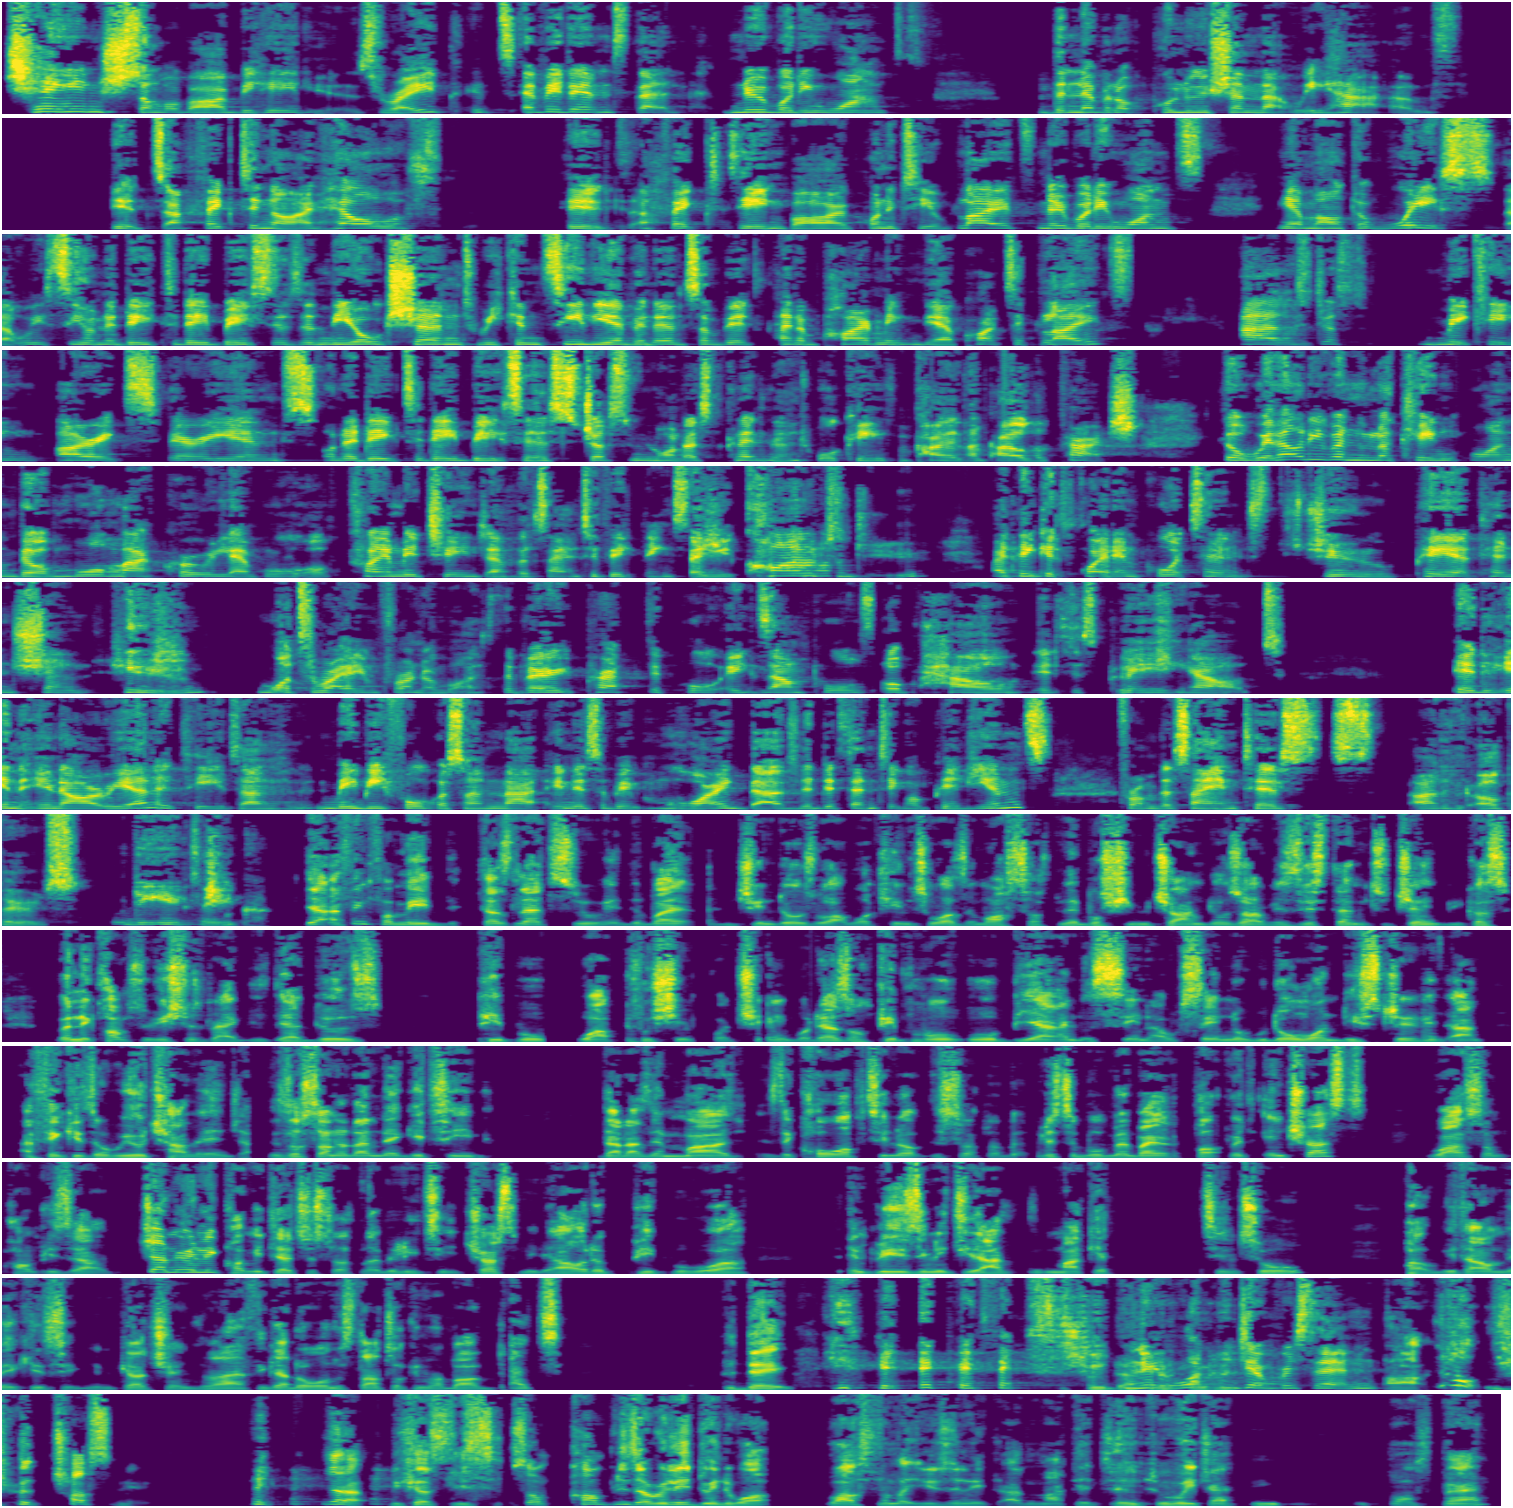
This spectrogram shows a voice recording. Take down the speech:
change some of our behaviors, right? It's evidence that nobody wants the level of pollution that we have. It's affecting our health. It's affecting our quality of life. Nobody wants the amount of waste that we see on a day to day basis in the oceans. We can see the evidence of it kind of harming the aquatic life and just making our experience on a day to day basis just not as pleasant walking pile and pile of trash. So without even looking on the more macro level of climate change and the scientific things that you can't do, I think it's quite important to pay attention to what's right in front of us, the very practical examples of how this is playing out in, in, in our realities and maybe focus on that a little bit more than the dissenting opinions from the scientists and others. What do you think? Yeah, I think for me, it has led to a divide between those who are working towards a more sustainable future and those who are resistant to change. Because when it comes to issues like this, there are those people who are pushing for change, but there's some people who behind the scene are saying, no, we don't want this change. And I think it's a real challenge. There's also another negative that has emerged is the co-opting of the sustainability movement by corporate interests. While some companies are genuinely committed to sustainability, trust me, there are other people who are simply using it as a marketing tool but without making significant changes. I think I don't want to start talking about that today. One hundred percent. Uh, trust me. yeah, because some companies are really doing the work, while some are using it as a marketing, to which I think is fair.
